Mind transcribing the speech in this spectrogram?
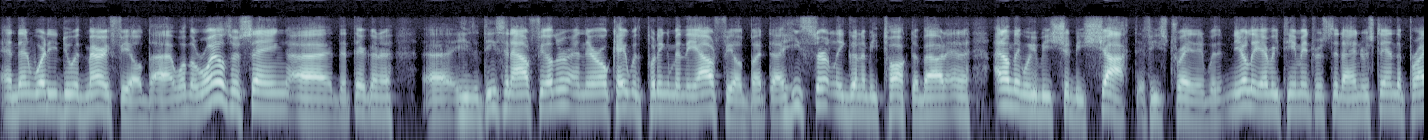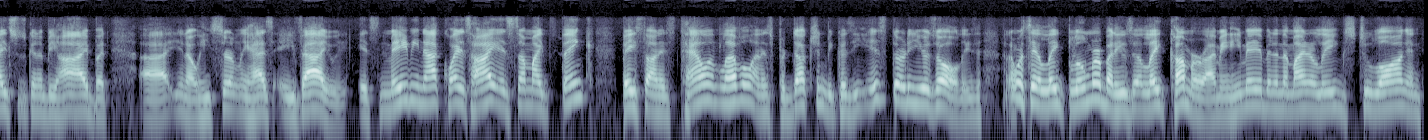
And then what do you do with Merrifield? Uh, well, the Royals are saying uh, that they're going to uh, he's a decent outfielder, and they're okay with putting him in the outfield. But uh, he's certainly going to be talked about, and I don't think we be, should be shocked if he's traded. With nearly every team interested, I understand the price is going to be high, but you know he certainly has a value. It's maybe not quite as high as some might think, based on his talent level and his production because he is 30 years old. He's I don't want to say a late bloomer, but he's a late comer. I mean, he may have been in the minor leagues too long and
